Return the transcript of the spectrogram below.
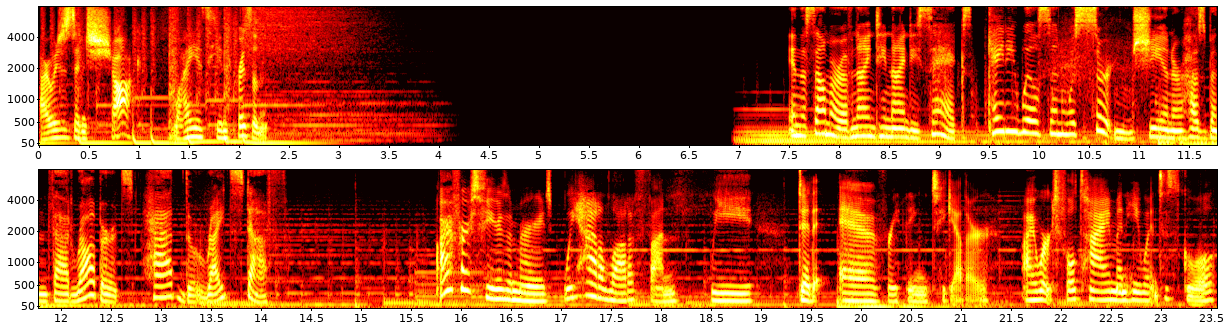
I was just in shock. Why is he in prison? In the summer of 1996, Kaydee Wilson was certain she and her husband Thad Roberts had the right stuff. Our first few years of marriage, we had a lot of fun. We did everything together. I worked full time and he went to school.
